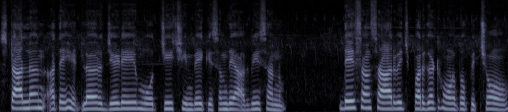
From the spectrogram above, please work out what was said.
ਸਟਾਲਨ ਅਤੇ ਹਿਟਲਰ ਜਿਹੜੇ ਮੋਚੀ ਛਿੰਬੇ ਕਿਸਮ ਦੇ ਆਦਮੀ ਸਨ, ਦੇ ਸੰਸਾਰ ਵਿੱਚ ਪ੍ਰਗਟ ਹੋਣ ਤੋਂ ਪਿੱਛੋਂ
